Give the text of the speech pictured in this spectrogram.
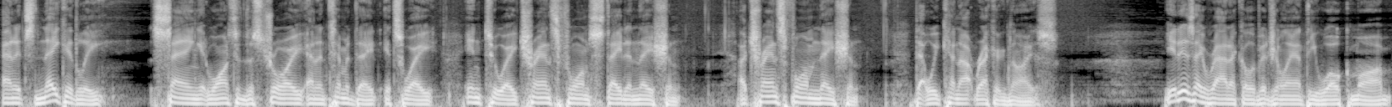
and it's nakedly saying it wants to destroy and intimidate its way into a transformed state and nation, a transformed nation that we cannot recognize. It is a radical vigilante woke mob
